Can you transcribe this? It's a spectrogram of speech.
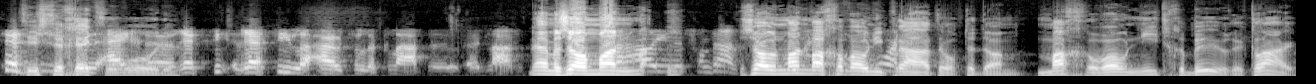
Het is te gek voor woorden. repti- reptiele uiterlijk laten, eh, laten Nee, maar zo'n man, zo'n man mag gewoon niet praten op de Dam. Mag gewoon niet gebeuren, klaar.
